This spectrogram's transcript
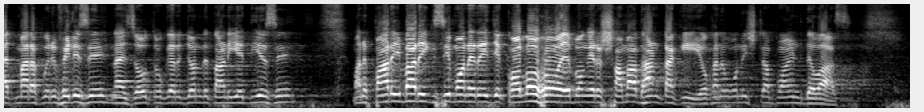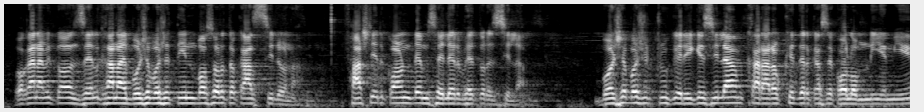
আত্মারা করে ফেলেছে, না যৌতুকের জন্য তাড়িয়ে দিয়েছে। মানে পারিবারিক জীবনের এই যে কলহ এবং এর সমাধানটা কি? ওখানে উনিশটা পয়েন্ট দেওয়া আছে। ওখানে আমি জেলখানায় বসে বসে তিন বছর তো কাজ ছিল না। ফাঁসির কন্ডেম সেলের ভেতরে ছিলাম। বসে বসে টুকে রেখেছিলাম কারারক্ষীদের কাছে কলম নিয়ে নিয়ে।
